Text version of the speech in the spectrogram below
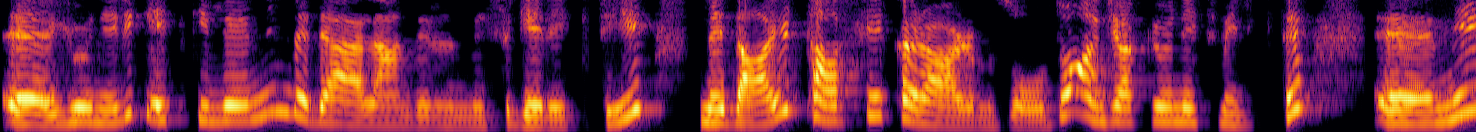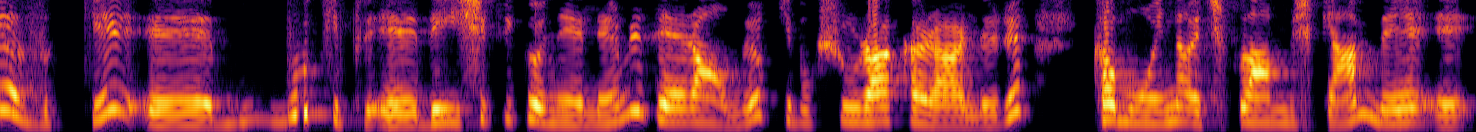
e, yönelik etkilerinin de değerlendirilmesi gerektiği ne dair tavsiye kararımız oldu. Ancak yönetmelikte e, ne yazık ki e, bu tip e, değişiklik önerilerimiz yer almıyor ki bu şura kararları kamuoyuna açıklanmışken ve e,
